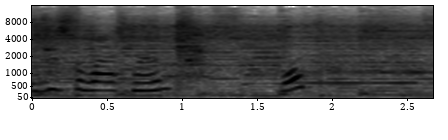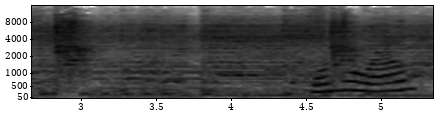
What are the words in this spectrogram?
Is this the last round? What? One more Round.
